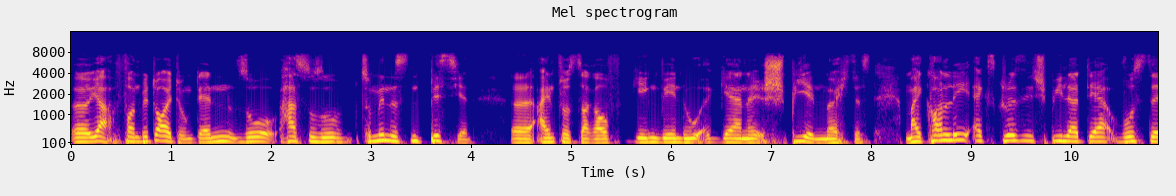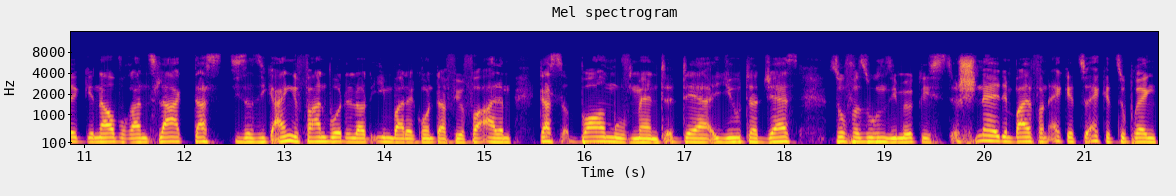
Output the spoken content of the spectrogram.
äh, ja von Bedeutung, denn so hast du so zumindest ein bisschen äh, Einfluss darauf, gegen wen du gerne spielen möchtest. Mike Conley, Ex-Grizzlies-Spieler, der wusste genau, woran es lag, dass dieser Sieg eingefahren wurde. Laut ihm war der Grund dafür vor allem das Ball-Movement der Utah Jazz. So versuchen sie möglichst schnell den Ball von Ecke zu Ecke zu bringen,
